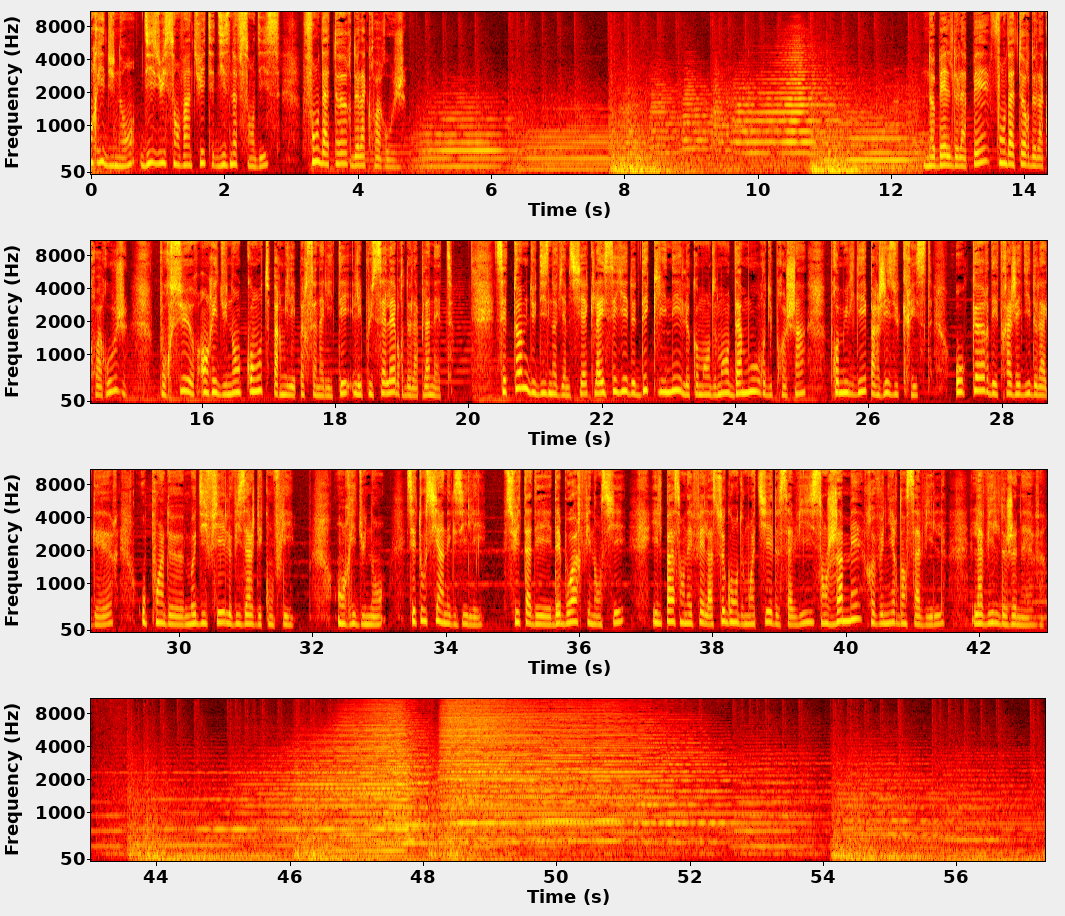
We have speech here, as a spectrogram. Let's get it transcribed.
Henri Dunant, 1828-1910, fondateur de la Croix-Rouge. Nobel de la paix, fondateur de la Croix-Rouge, pour sûr, Henri Dunant compte parmi les personnalités les plus célèbres de la planète. Cet homme du XIXe siècle a essayé de décliner le commandement d'amour du prochain promulgué par Jésus-Christ au cœur des tragédies de la guerre, au point de modifier le visage des conflits. Henri Dunant, c'est aussi un exilé. Suite à des déboires financiers, il passe en effet la seconde moitié de sa vie sans jamais revenir dans sa ville, la ville de Genève.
